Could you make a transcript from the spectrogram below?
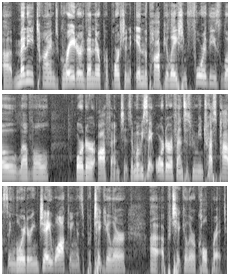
uh, many times greater than their proportion in the population for these low level order offenses. And when we say order offenses, we mean trespassing, loitering, jaywalking is a particular, uh, a particular culprit.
